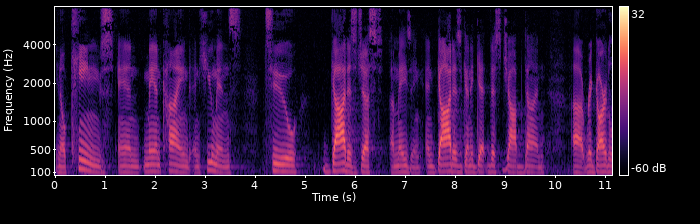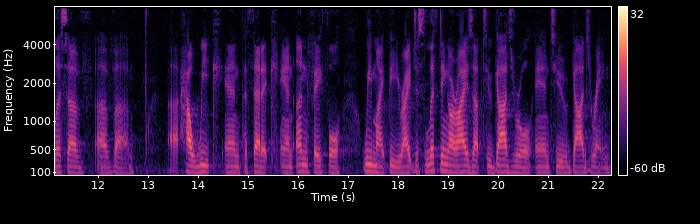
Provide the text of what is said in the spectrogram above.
you know, kings and mankind and humans to God is just amazing, and God is going to get this job done, uh, regardless of, of um, uh, how weak and pathetic and unfaithful we might be, right? Just lifting our eyes up to God's rule and to God's reign.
